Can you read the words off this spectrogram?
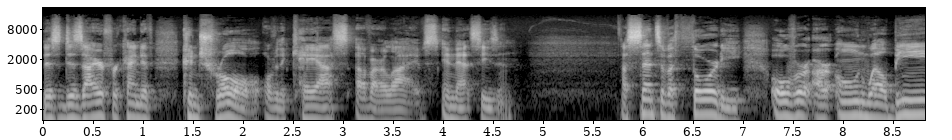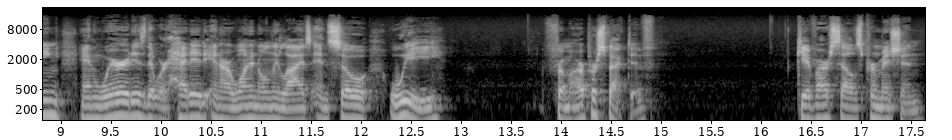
this desire for kind of control over the chaos of our lives in that season a sense of authority over our own well being and where it is that we're headed in our one and only lives. And so we, from our perspective, give ourselves permission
